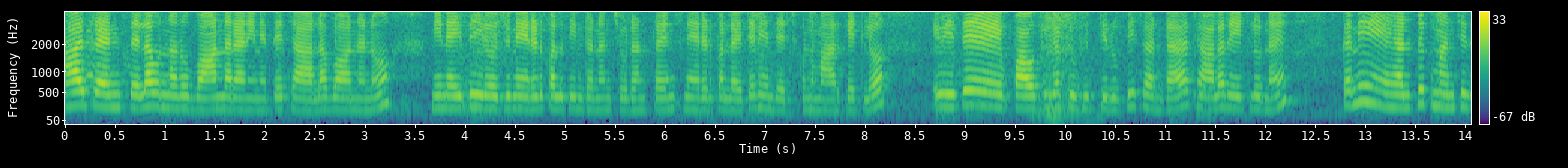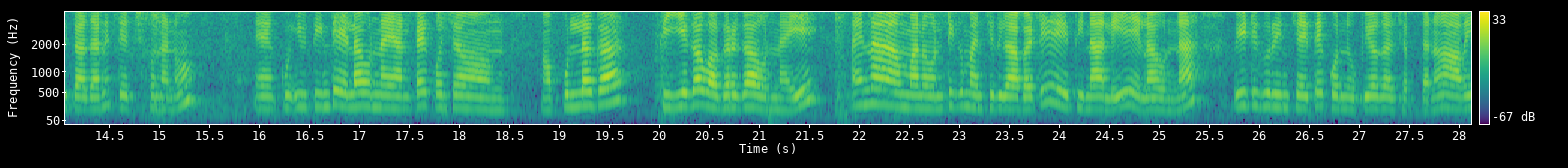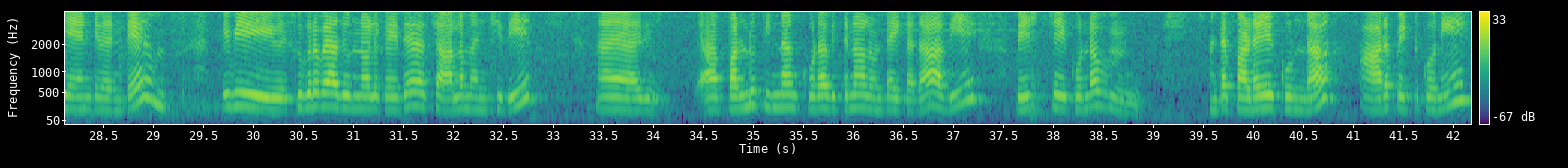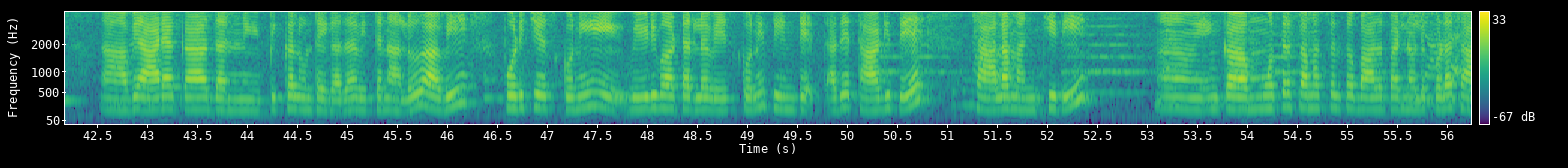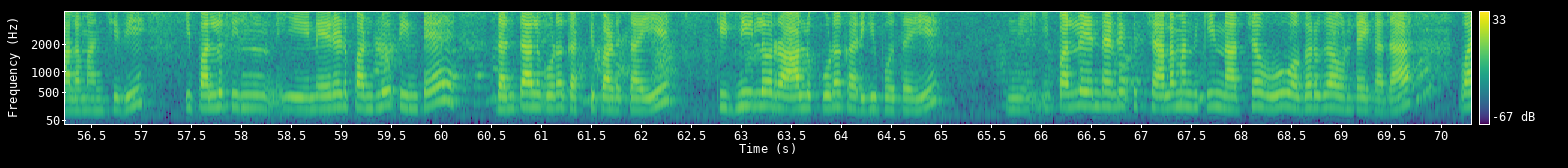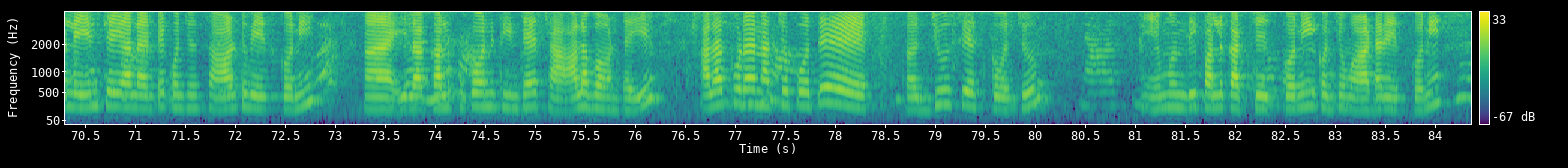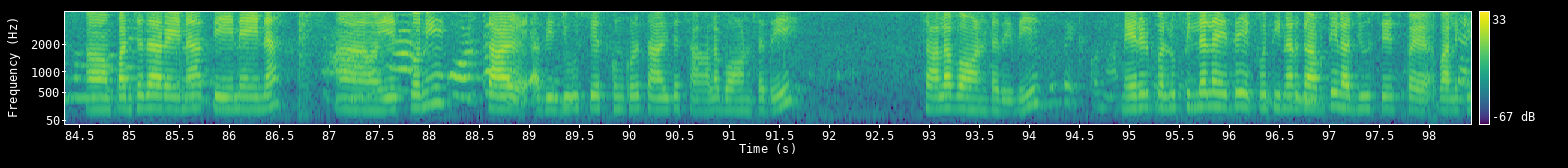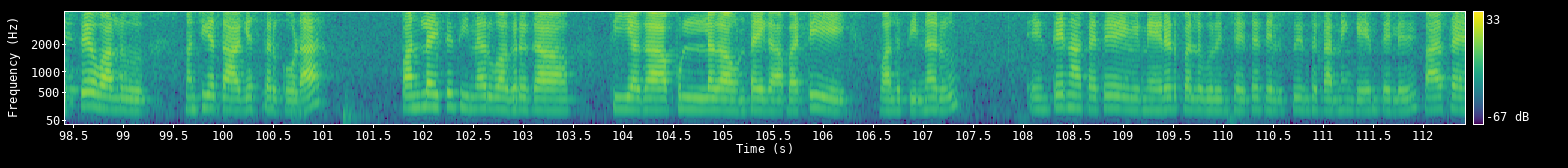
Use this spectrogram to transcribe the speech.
Hi friends ఎలా ఉన్నారు? బాగున్నారా? నేనైతే చాలా బాగున్నాను. నేనైతే ఈరోజు నేరేడు పళ్ళు తింటున్నాను చూడండి ఫ్రెండ్స్. నేరేడు పళ్ళు అయితే నేను తెచ్చుకున్న మార్కెట్లో. ఇవైతే పావు కిలో టూ ఫిఫ్టీ రూపీస్ అంట. చాలా రేట్లు ఉన్నాయి. కానీ హెల్త్కి మంచిది కాదని తెచ్చుకున్నాను. ఇవి తింటే ఎలా ఉన్నాయంటే కొంచెం పుల్లగా తీయగా వగరుగా ఉన్నాయి. అయినా మన ఒంటికి మంచిది కాబట్టి తినాలి. ఎలా ఉన్నా. వీటి గురించి అయితే కొన్ని ఉపయోగాలు చెప్తాను. అవి ఏంటివంటే ఇవి షుగర్ వ్యాధి ఉన్న వాళ్ళకైతే చాలా మంచిది. ఆ, పండ్లు తిన్నాక కూడా విత్తనాలు ఉంటాయి కదా అవి వేస్ట్ చేయకుండా అంటే పడేయకుండా ఆరపెట్టుకొని అవి ఆరాక దాన్ని పిక్కలు ఉంటాయి కదా విత్తనాలు అవి పొడి చేసుకొని వేడి వాటర్లో వేసుకొని తింటే అదే తాగితే చాలా మంచిది. ఇంకా మూత్ర సమస్యలతో బాధపడిన వాళ్ళకి కూడా చాలా మంచిది. ఈ పళ్ళు తిన్ ఈ నేరేడు పండ్లు తింటే దంతాలు కూడా గట్టి పడతాయి. కిడ్నీలో రాళ్ళు కూడా కరిగిపోతాయి. ఈ పళ్ళు ఏంటంటే చాలామందికి నచ్చవు ఒగరుగా ఉంటాయి కదా. వాళ్ళు ఏం చేయాలంటే కొంచెం సాల్ట్ వేసుకొని ఇలా కలుపుకొని తింటే చాలా బాగుంటాయి. అలా కూడా నచ్చకపోతే జ్యూస్ చేసుకోవచ్చు ఏముంది? పళ్ళు కట్ చేసుకొని కొంచెం వాటర్ వేసుకొని పంచదార అయినా తేనె అయినా వేసుకొని తా అది జ్యూస్ చేసుకుని కూడా తాగితే చాలా బాగుంటుంది. చాలా బాగుంటుంది ఇది. నేరేడు పళ్ళు పిల్లలు అయితే ఎక్కువ తినరు కాబట్టి ఇలా జ్యూస్ చేసి వాళ్ళకి ఇస్తే వాళ్ళు మంచిగా తాగేస్తారు కూడా. పండ్లు అయితే తినరు వగరుగా తీయగా పుల్లగా ఉంటాయి కాబట్టి వాళ్ళు తినరు. ఇంతే నాకైతే నేరేడు పళ్ళు గురించి అయితే తెలుసు. ఇంతకన్నా ఇంకేం తెలియదు బాయ్ ఫ్రెండ్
